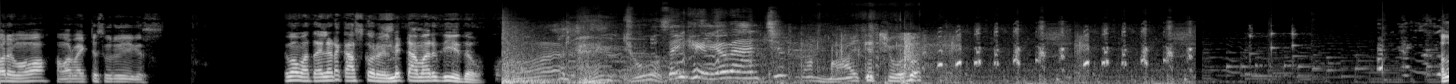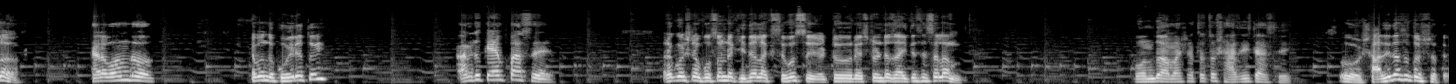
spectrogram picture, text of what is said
আরে মামা আমার বাইকটা শুরু হয়ে গেছে। মামা তাইলে একটা কাজ করো হেলমেটটা আমারে দিয়ে দাও। হ্যালো হ্যালো বন্ধু। এ বন্ধু কই রে তুই? আমি তো ক্যাম্পাসে আরে কইস না প্রচণ্ড খিদা লাগছে বুঝছিস? একটু রেস্টুরেন্টে যাইতেছিলাম। বন্ধু আমার সাথে তো সাজিত আছে। ও সাজিদ আছে তোর সাথে?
